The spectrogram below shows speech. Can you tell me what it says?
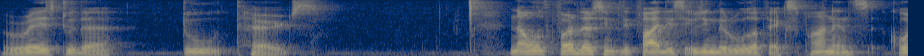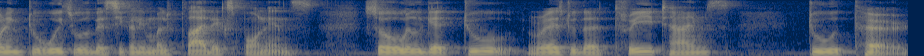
raised to the 2 thirds. Now we'll further simplify this using the rule of exponents according to which we'll basically multiply the exponents. So we'll get 2 raised to the 3 times 2 third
